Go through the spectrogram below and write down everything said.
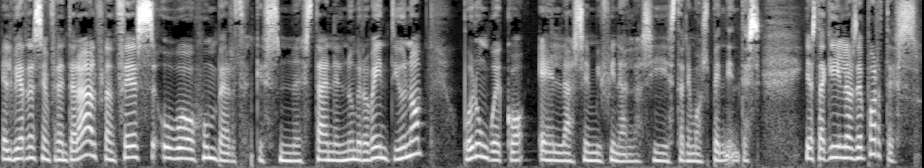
El viernes se enfrentará al francés Hugo Humbert, que está en el número 21, por un hueco en la semifinal. Así estaremos pendientes. Y hasta aquí los deportes.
